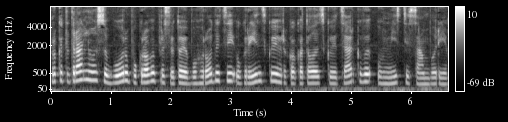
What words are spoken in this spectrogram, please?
прокатедрального собору Покрови Пресвятої Богородиці Української греко-католицької церкви у місті Самборі.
